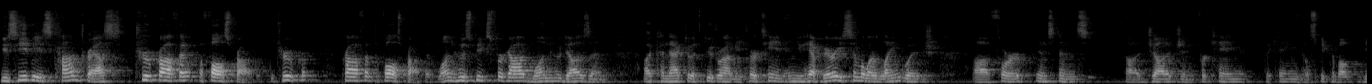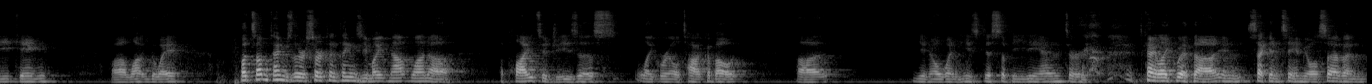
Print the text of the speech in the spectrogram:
you see these contrasts true prophet, a false prophet. The true prophet, the false prophet. One who speaks for God, one who doesn't. uh, connect with Deuteronomy 13, and you have very similar language. Uh, for instance, judge and for king, the king, he'll speak about the king along the way. But sometimes there are certain things you might not want to apply to Jesus, like where he'll talk about, uh, you know, when he's disobedient, or it's kind of like with uh, in 2 Samuel 7,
